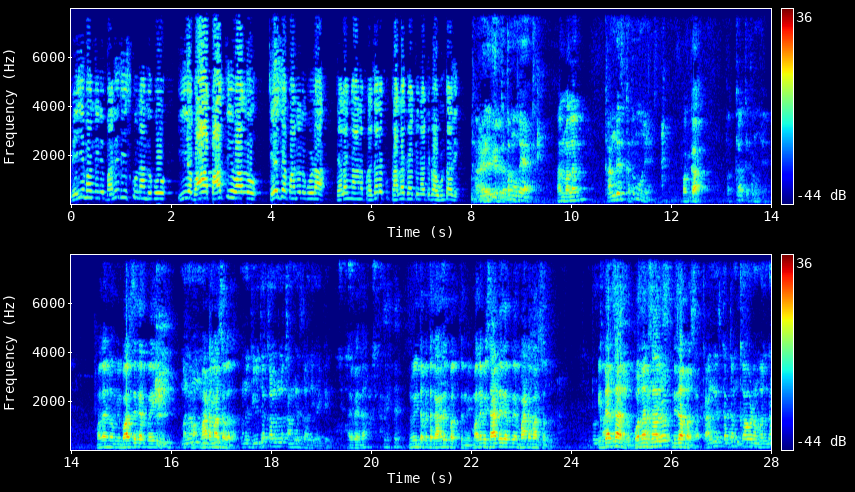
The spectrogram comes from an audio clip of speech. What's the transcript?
వెయ్యి మందిని బలి తీసుకున్నందుకు ఈ పార్టీ వాళ్ళు చేసే పనులు కూడా తెలంగాణ ప్రజలకు కళ్ళగట్టినట్టుగా ఉంటది. కాంగ్రెస్ పక్కా? ఖతం మళ్ళీ నువ్వు మీ బాస్ దగ్గర పోయి మాట మార్చావు కదా? మన జీవిత కాలంలో కాంగ్రెస్ రాదు అయిపోయింది. అయిపోయిందా? నువ్వు ఇంత పెద్ద కాంగ్రెస్ భక్తుంది మళ్ళీ మీ సార్ దగ్గర పోయి మాట మార్చదు ఇద్దరు సార్లు బోధన్ సారు నిజామాబాద్ సార్. కాంగ్రెస్ ఖతం కావడం వలన.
